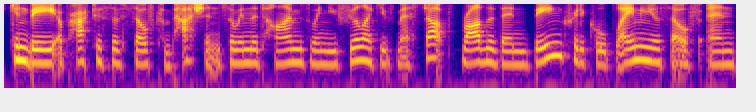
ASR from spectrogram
It can be a practice of self compassion. So, in the times when you feel like you've messed up, rather than being critical, blaming yourself, and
